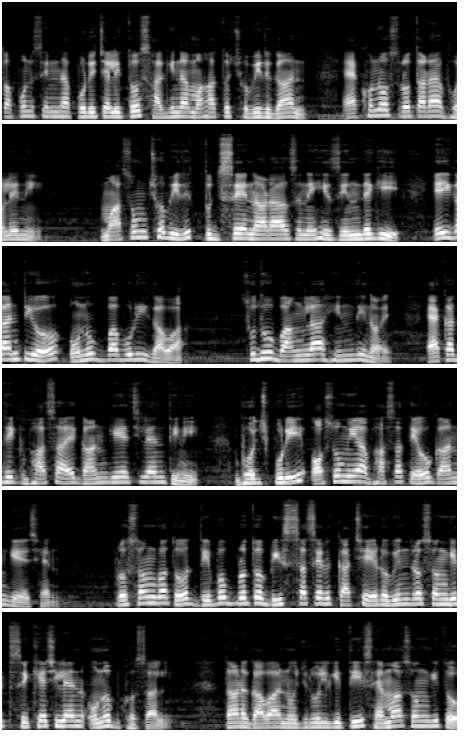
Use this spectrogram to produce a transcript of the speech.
তপন সিনহা পরিচালিত সাগিনা মাহাতো ছবির গান এখনও শ্রোতারা ভোলেনি। মাসুম ছবির তুজসে নারাজ নেহি জিন্দেগি, এই গানটিও অনুপ বাবুরই গাওয়া। শুধু বাংলা, হিন্দি নয়, একাধিক ভাষায় গান গেয়েছিলেন তিনি। ভোজপুরি, অসমিয়া ভাষাতেও গান গেয়েছেন। প্রসঙ্গত দেবব্রত বিশ্বাসের কাছে রবীন্দ্রসঙ্গীত শিখেছিলেন অনুপ ঘোষাল। তাঁর গাওয়া নজরুল গীতি শ্যামা সঙ্গীতও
